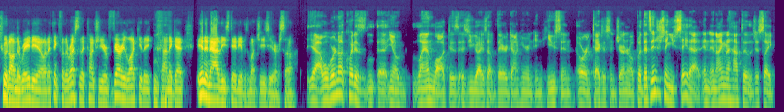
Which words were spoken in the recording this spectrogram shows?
to it on the radio. And i think for the rest of the country you're very lucky that you can kind of get in and out of these stadiums much easier so. Yeah, well, we're not quite as uh, you know landlocked as as you guys up there down here in, in Houston or in Texas in general. But that's interesting you say that, and and I'm gonna have to just like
